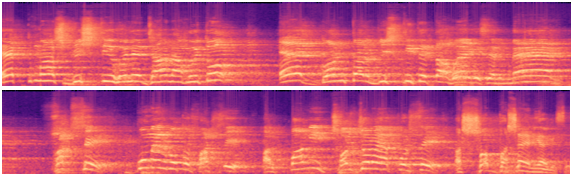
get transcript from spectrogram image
এক মাস বৃষ্টি হইলে যা না হইতো, এক ঘণ্টার বৃষ্টিতে তা হয়ে গেছে ম্যাগ ফাটছে, বোমের মতো ফাটছে, আর পানি ঝরঝরায় পড়ছে, আর সব বাসায় নিয়ে গেছে।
